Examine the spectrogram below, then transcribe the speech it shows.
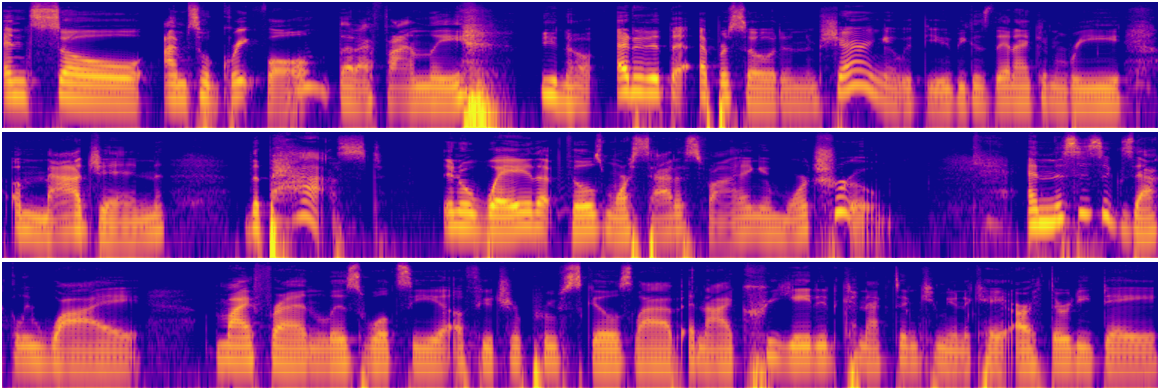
And so I'm so grateful that I finally you know, edited the episode and I'm sharing it with you because then I can reimagine the past in a way that feels more satisfying and more true. And this is exactly why my friend Liz Wiltsey of Future Proof Skills Lab and I created Connect and Communicate, our 30 day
